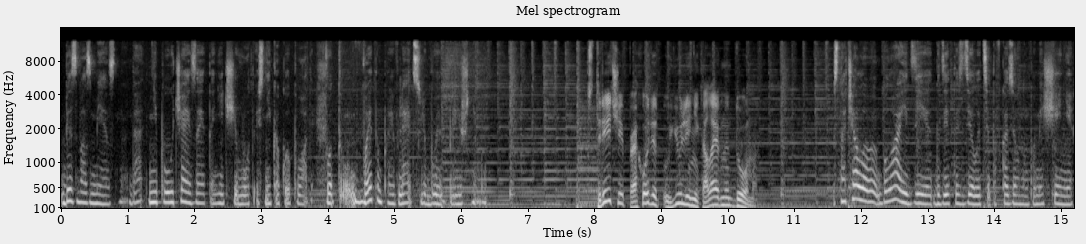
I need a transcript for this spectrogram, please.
безвозмездно, да, не получая за это ничего, то есть никакой платы. Вот в этом проявляется любовь к ближнему. Встречи проходят у Юлии Николаевны дома – Сначала была идея где-то сделать это в казенном помещении.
